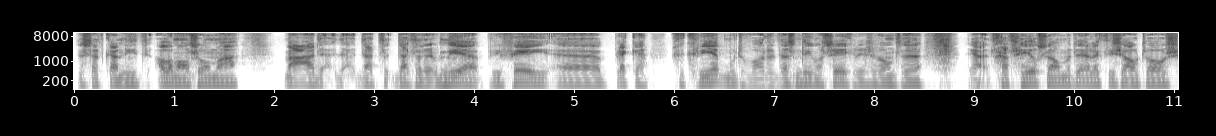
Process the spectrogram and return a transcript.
Dus dat kan niet allemaal zomaar. Maar dat, dat er meer privé eh, plekken gecreëerd moeten worden, dat is een ding wat zeker is. Want ja, het gaat heel snel met de elektrische auto's.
